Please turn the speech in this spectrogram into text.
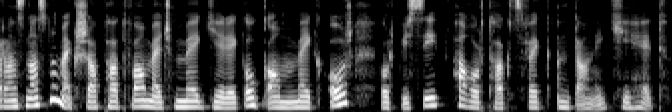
Առանձնացնում եք շփաթվա մեջ 1 երեկո կամ 1 օր, որpիսի հաղորդակցվեք ընտանիքի հետ։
